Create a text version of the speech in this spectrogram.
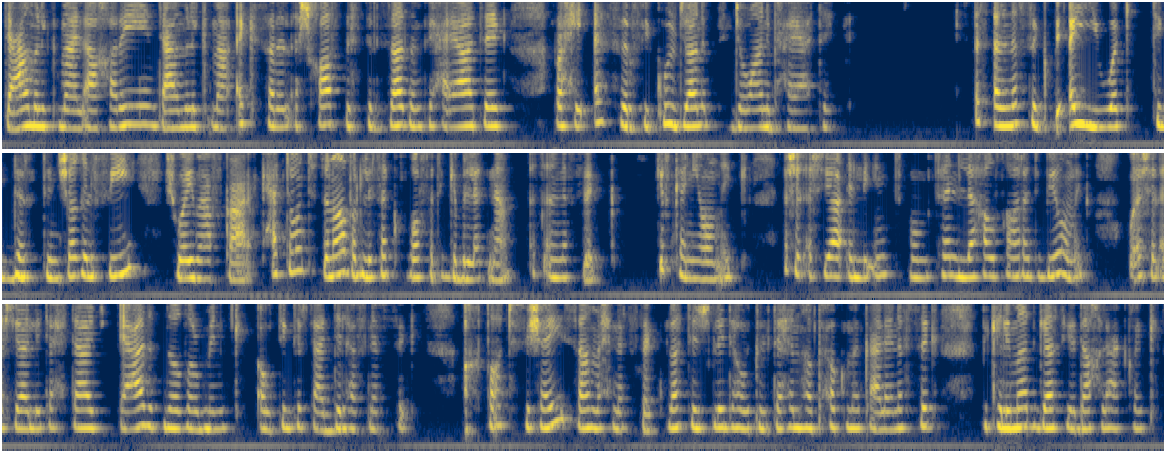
تعاملك مع الآخرين تعاملك مع أكثر الأشخاص استفزازا في حياتك راح يأثر في كل جانب من جوانب حياتك. أسأل نفسك بأي وقت تقدر تنشغل فيه شوي مع أفكارك حتى وأنت تناظر لسقف غرفتك قبل لا تنام. أسأل نفسك كيف كان يومك؟ إيش الأشياء اللي أنت ممتن لها وصارت بيومك؟ وإيش الأشياء اللي تحتاج إعادة نظر منك أو تقدر تعدلها في نفسك. أخطأت في شيء سامح نفسك ولا تجلدها وتلتهمها بحكمك على نفسك بكلمات قاسية داخل عقلك.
